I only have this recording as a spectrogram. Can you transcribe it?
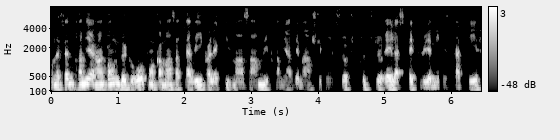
On a fait une première rencontre de groupe. On commence à travailler collectivement ensemble. Les premières démarches, c'est bien sûr structurer l'aspect plus administratif,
